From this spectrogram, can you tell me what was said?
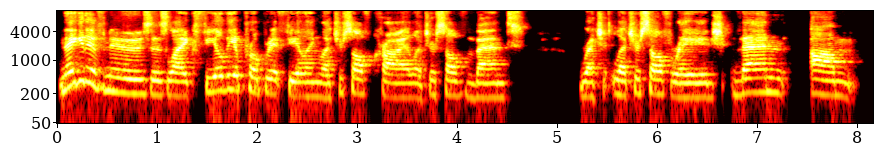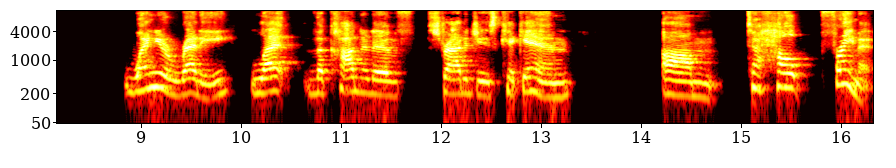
Negative news is like feel the appropriate feeling, let yourself cry, let yourself vent, let yourself rage. Then, um, when you're ready, let the cognitive strategies kick in um, to help frame it,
